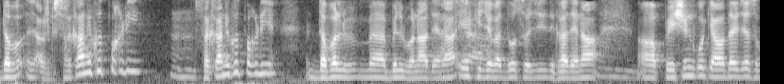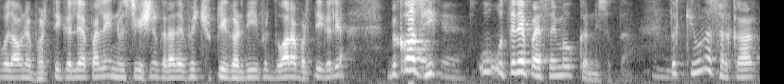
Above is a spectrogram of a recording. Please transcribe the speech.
डबल सरकार ने खुद पकड़ी है हम्म। सरकार ने खुद पकड़ी है डबल बिल बना देना अच्छा। एक ही जगह दो सर्जरी दिखा देना पेशेंट हम्म। को क्या होता है जैसे सपोज़ आपने भर्ती कर लिया पहले इन्वेस्टिगेशन करा दिया फिर छुट्टी कर दी फिर दोबारा भर्ती कर लिया बिकॉज़ ही वो उतने पैसे में वो कर नहीं सकता हम्म। तो क्यों ना सरकार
